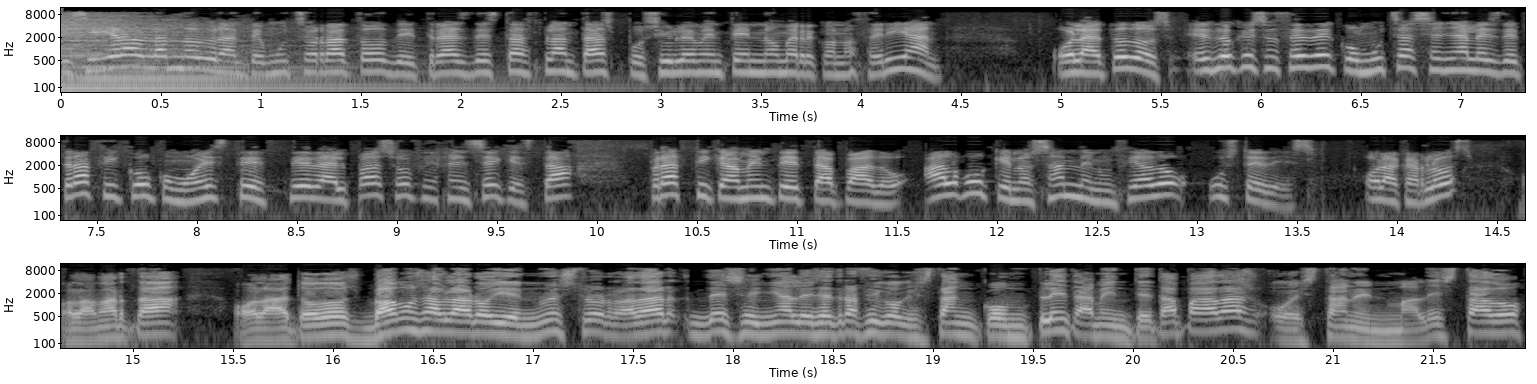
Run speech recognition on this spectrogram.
Si siguiera hablando durante mucho rato detrás de estas plantas, posiblemente no me reconocerían. Hola a todos, es lo que sucede con muchas señales de tráfico como este ceda el paso, fíjense que está prácticamente tapado, algo que nos han denunciado ustedes. Hola Carlos. Hola Marta, hola a todos. Vamos a hablar hoy en nuestro radar de señales de tráfico que están completamente tapadas o están en mal estado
